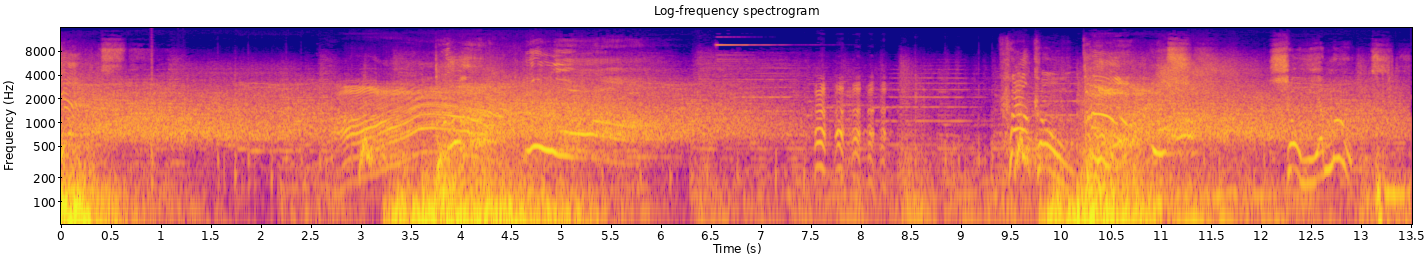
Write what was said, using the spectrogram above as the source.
Yes. Falcon. Show me your moves.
